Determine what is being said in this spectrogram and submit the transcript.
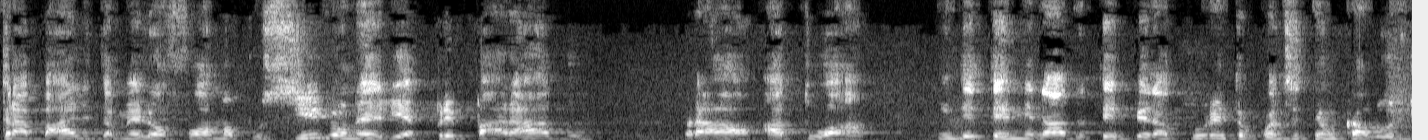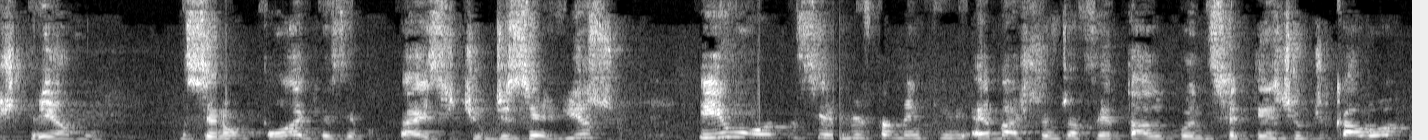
trabalhe da melhor forma possível, né? ele é preparado para atuar em determinada temperatura. Então, quando você tem um calor extremo, você não pode executar esse tipo de serviço. E o outro serviço também que é bastante afetado quando você tem esse tipo de calor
